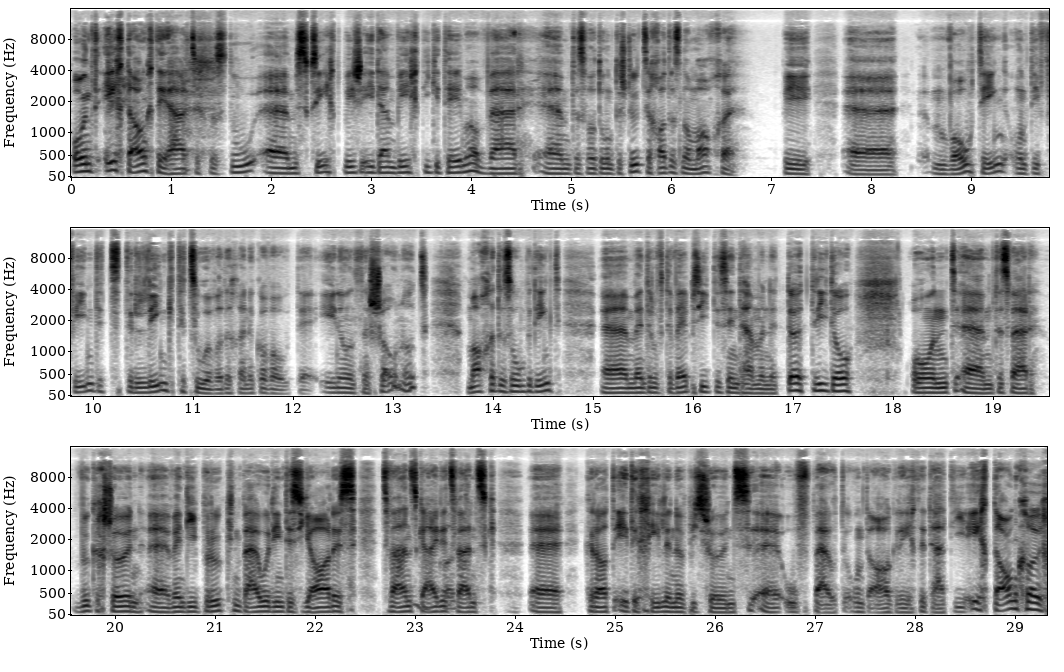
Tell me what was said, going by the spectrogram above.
Und ich danke dir herzlich, dass du ähm, das Gesicht bist in diesem wichtigen Thema. Wer ähm, das unterstützen kann das noch machen bei äh, Voting und ihr findet den Link dazu, wo ihr könnt voten könnt, in unseren Shownotes. Macht das unbedingt. Ähm, wenn ihr auf der Webseite sind, haben wir einen dort rein. Und ähm, das wäre wirklich schön, äh, wenn die Brückenbauerin des Jahres 2021 äh, gerade in den Kirchen etwas Schönes äh, aufgebaut und angerichtet hat. Ich danke euch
